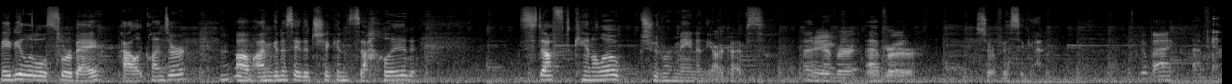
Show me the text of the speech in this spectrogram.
Maybe a little sorbet, palate cleanser. Um, I'm gonna say the chicken salad, stuffed cantaloupe should remain in the archives and never ever surface again. Goodbye. Ever.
